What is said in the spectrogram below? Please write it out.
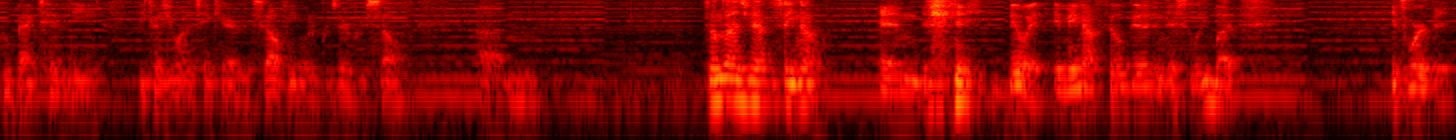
group activity, because you want to take care of yourself and you want to preserve yourself. Um, sometimes you have to say no and do it. It may not feel good initially, but it's worth it.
